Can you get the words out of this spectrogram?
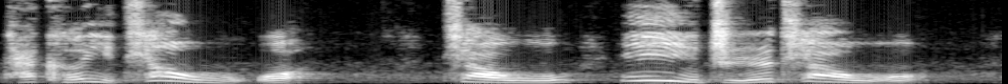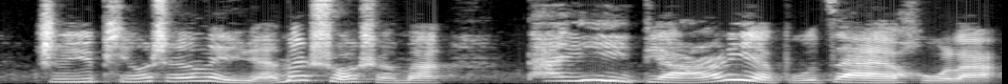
她可以跳舞，跳舞一直跳舞。至于评审委员们说什么，她一点儿也不在乎了。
